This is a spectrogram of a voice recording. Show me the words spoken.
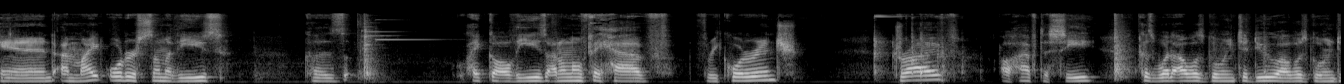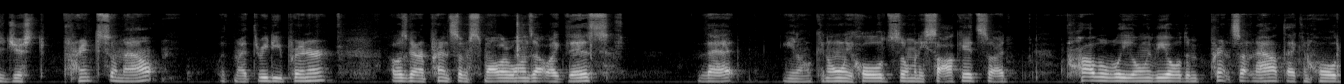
and I might order some of these because, like all these, I don't know if they have three quarter inch drive. I'll have to see because what I was going to do, I was going to just print some out with my 3D printer. I was going to print some smaller ones out like this that you know can only hold so many sockets so I'd probably only be able to print something out that can hold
